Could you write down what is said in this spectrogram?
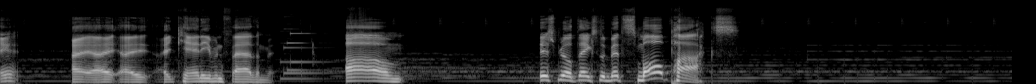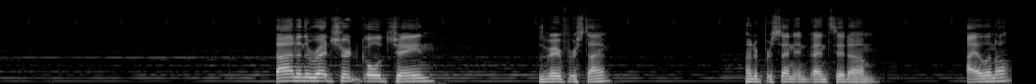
can't. I, I, I, I can't even fathom it. Um, Ishmael, thanks for the bit. Smallpox. Don in the red shirt, gold chain. For the very first time. 100% invented um, Tylenol.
